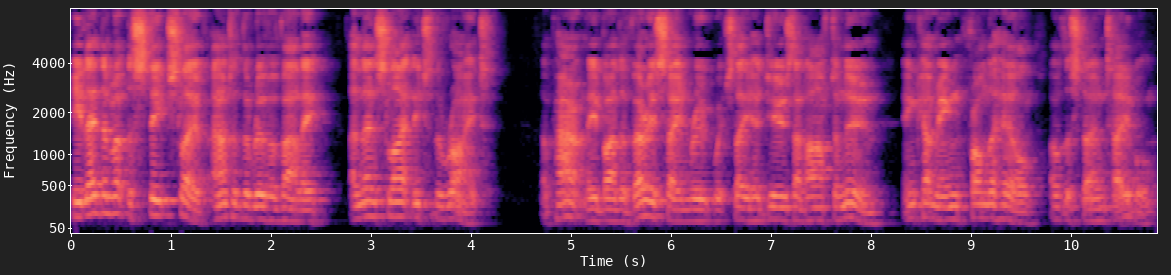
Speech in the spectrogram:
He led them up the steep slope out of the river valley and then slightly to the right, apparently by the very same route which they had used that afternoon in coming from the hill of the stone table.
